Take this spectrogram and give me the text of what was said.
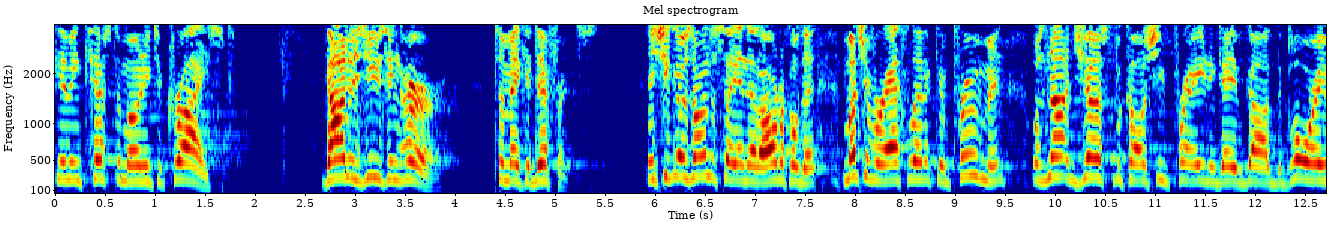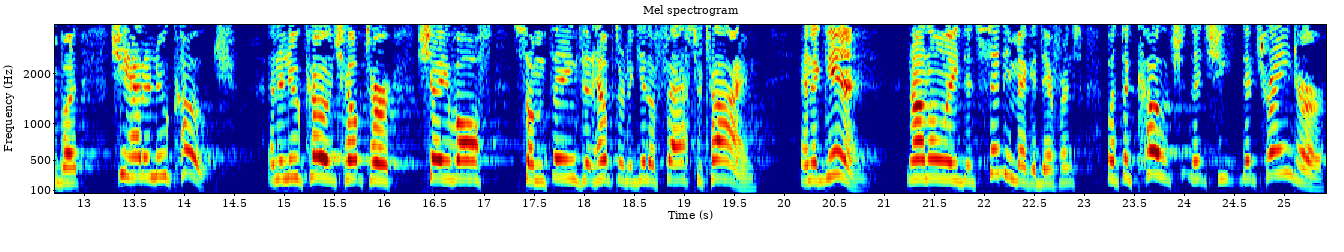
giving testimony to Christ. God is using her to make a difference. And she goes on to say in that article that much of her athletic improvement was not just because she prayed and gave God the glory, but she had a new coach. And the new coach helped her shave off some things that helped her to get a faster time. And again, not only did Sydney make a difference, but the coach that she that trained her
